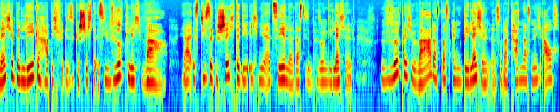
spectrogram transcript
welche Belege habe ich für diese Geschichte? Ist sie wirklich wahr? Ja, ist diese Geschichte, die ich mir erzähle, dass diese Person, die lächelt, wirklich wahr, dass das ein Belächeln ist? Oder kann das nicht auch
